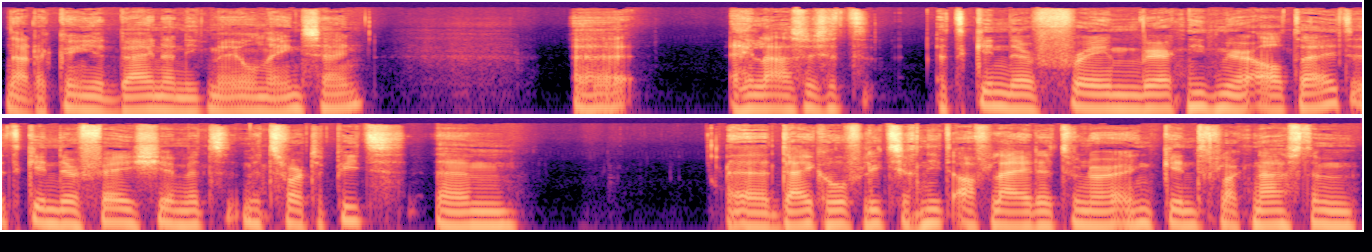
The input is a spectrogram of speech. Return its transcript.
Nou, daar kun je het bijna niet mee oneens zijn. helaas is het het kinderframe werkt niet meer altijd. Het kinderfeestje met, met Zwarte Piet. Um, Dijkhoff liet zich niet afleiden toen er een kind vlak naast hem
